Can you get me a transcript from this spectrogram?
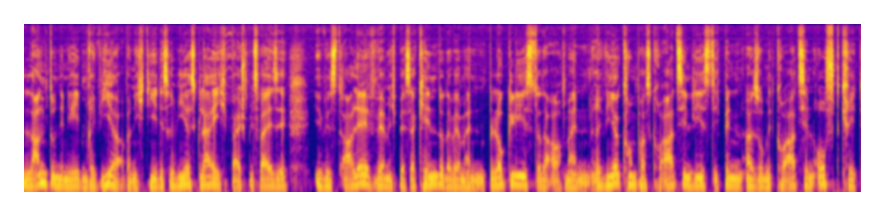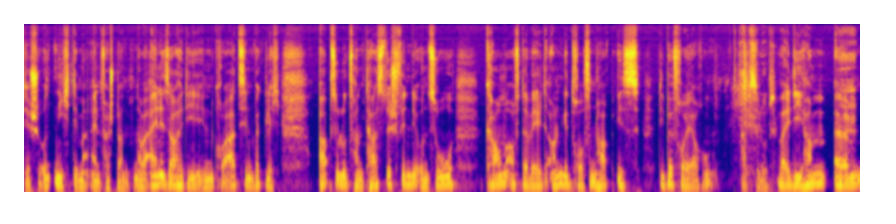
Land und in jedem Revier, aber nicht jedes Revier ist gleich. Beispielsweise, ihr wisst alle, wer mich besser kennt oder wer meinen Blog liest oder auch meinen Revierkompass Kroatien liest, ich bin also mit Kroatien oft kritisch und nicht immer einverstanden. Aber eine Sache, die in Kroatien wirklich absolut fantastisch finde und so kaum auf der Welt angetroffen habe, ist die Befeuerung. Absolut. Weil die haben, ähm,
